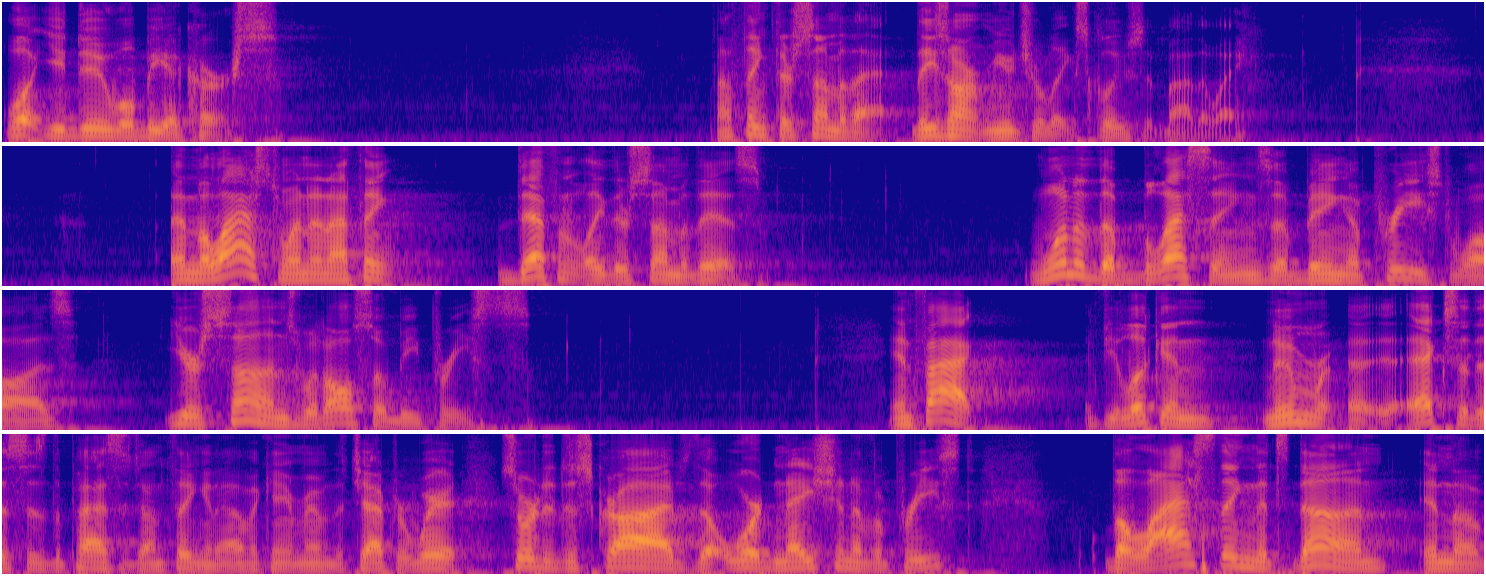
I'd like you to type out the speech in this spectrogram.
what you do will be a curse. I think there's some of that. These aren't mutually exclusive, by the way. And the last one, and I think definitely there's some of this. One of the blessings of being a priest was your sons would also be priests. In fact, if you look in Numer- uh, Exodus is the passage I'm thinking of. I can't remember the chapter where it sort of describes the ordination of a priest. The last thing that's done in the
